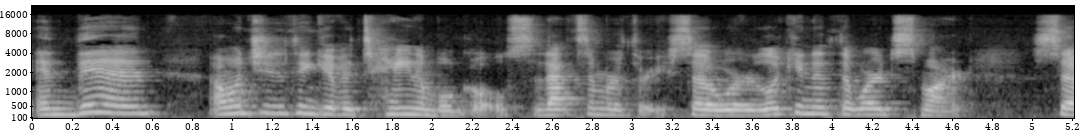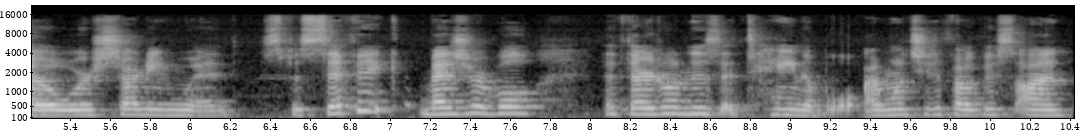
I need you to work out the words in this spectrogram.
And then I want you to think of attainable goals. So that's number three. So we're looking at the word SMART. So we're starting with specific, measurable. The third one is attainable. I want you to focus on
